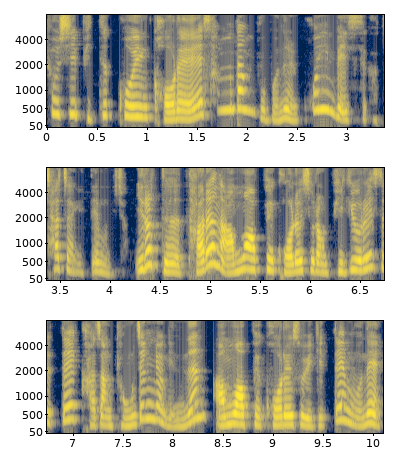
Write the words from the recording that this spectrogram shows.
표시 비트코인 거래의 상당 부분을 코인베이스가 차지하기 때문이죠. 이렇듯 다른 암호화폐 거래소랑 비교를 했을 때 가장 경쟁력 있는 암호화폐 거래소이기 때문에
